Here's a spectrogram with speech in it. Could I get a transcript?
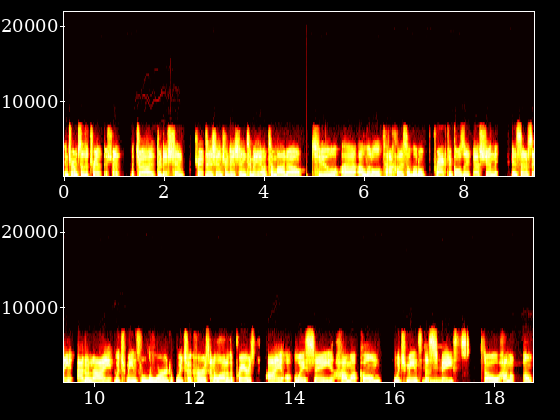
in terms of the transition, uh, tradition. Transition, tradition, tomato, tomato. To uh, a little tachlis, a little practical suggestion. Instead of saying Adonai, which means Lord, which occurs in a lot of the prayers, I always say Hamakom, which means the mm-hmm. space. So Hamakom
